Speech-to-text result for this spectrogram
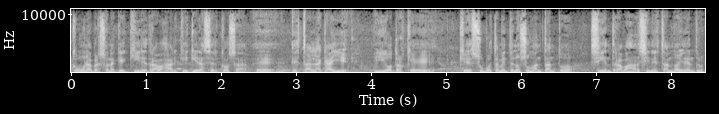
Como una persona que quiere trabajar, que quiere hacer cosas, eh, está en la calle y otros que, que supuestamente no suman tanto siguen trabajando, siguen estando ahí dentro.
